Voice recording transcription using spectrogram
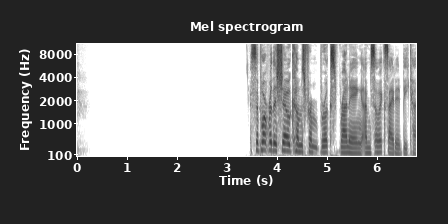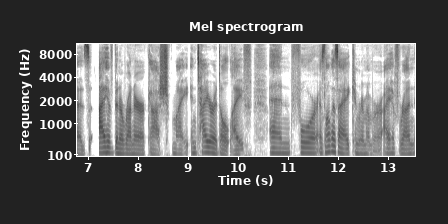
Support for the show comes from Brooks Running. I'm so excited because I have been a runner, gosh, my entire adult life. And for as long as I can remember, I have run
